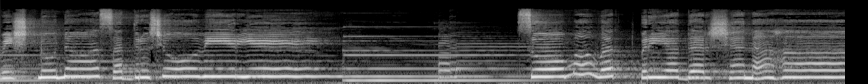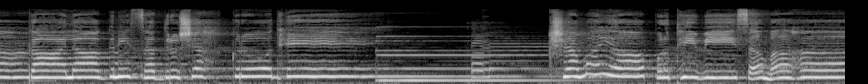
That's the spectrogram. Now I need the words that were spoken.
विष्णुना सदृशो वीर्ये। सोमवत्प्रियदर्शनः कालाग्निसदृशः क्रोधे। क्षमया पृथिवी समः।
